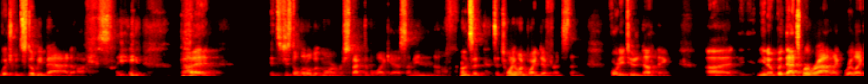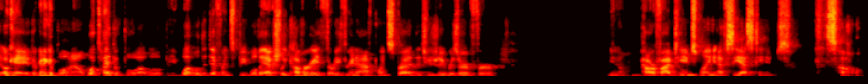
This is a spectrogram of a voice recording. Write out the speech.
which would still be bad, obviously, but it's just a little bit more respectable, I guess. I mean, it's a, it's a 21 point difference than 42 to nothing. Uh, you know, but that's where we're at. Like, we're like, okay, they're going to get blown out. What type of blowout will it be? What will the difference be? Will they actually cover a 33 and a half point spread that's usually reserved for you know, Power Five teams playing FCS teams. So,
